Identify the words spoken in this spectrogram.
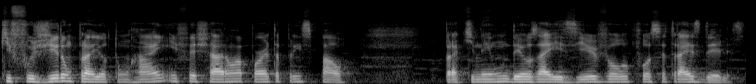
que fugiram para Jotunheim e fecharam a porta principal para que nenhum deus Aesir fosse atrás deles.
